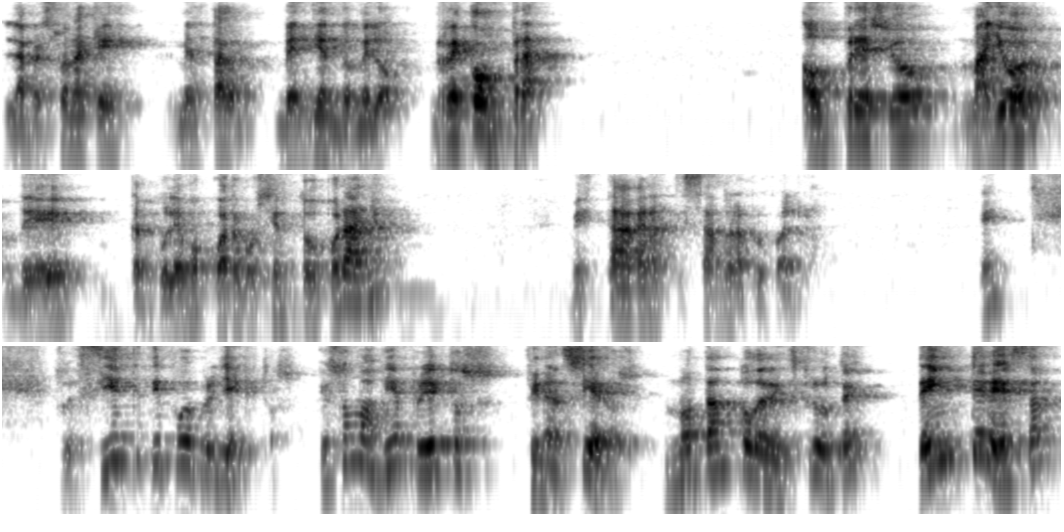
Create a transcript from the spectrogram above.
la persona que me lo está vendiendo me lo recompra a un precio mayor de, calculemos, 4% por año, me está garantizando la plusvalía. Entonces, si este tipo de proyectos, que son más bien proyectos financieros, no tanto de disfrute, te interesan,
